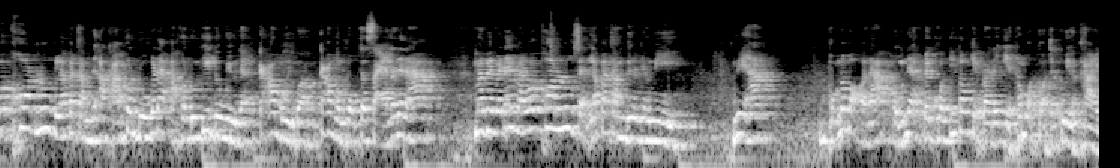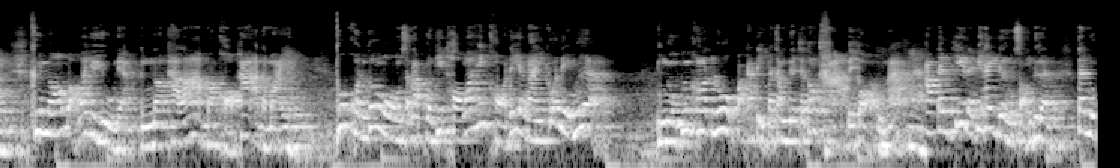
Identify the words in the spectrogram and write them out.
ว่าคลอดลูกแล้วประจำเดือนอะถามคนดูก็ได้อะคนดูที่ดูอยู่เนี่ยเก้าหมื่นกว่าเก้าหมื่นหกจะแสนแล้วเนี่ยนะมันเป็นไปได้ไหมว่าคลอดลูกเสร็จแล้วประจำเดือนยังมีนี่ฮะ ผมต้องบอกก่อนนะ ผมเนี่ยเป็นคนที่ต้องเก็บรายละเอียดทั้งหมดก่อนจะคุยกับใคร คือน้องบอกว่าอยู่ๆเนี่ยนอทาร่ามาขอผ้าอนามัย ทุกคนก็งงสำหรับคนที่ท้องว่าให้ขอได้ยังไงก็ในเมื่อหนูเพิ่งคลอดลูกปกติประจำเดือนจะต้องขาดไปก่อนถูกไหมเอาเต็มที่เลยพี่ให้เดือนถึงสองเดือน แต่หนู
